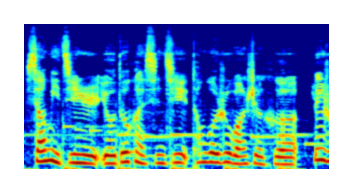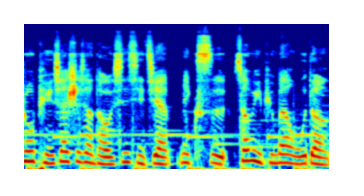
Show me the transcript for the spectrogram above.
小米近日有多款新机通过入网审核，例如屏下摄像头新旗舰 Mix 四、小米平板五等。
